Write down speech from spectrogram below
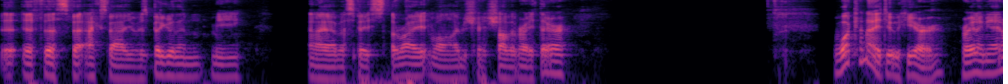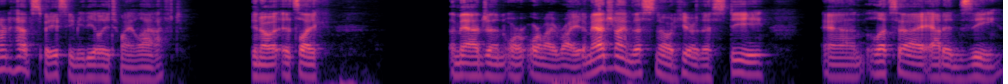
if this x value is bigger than me, and I have a space to the right, well, I'm just going to shove it right there. What can I do here, right? I mean, I don't have space immediately to my left. You know, it's like, imagine, or, or my right. Imagine I'm this node here, this D, and let's say I added Z.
